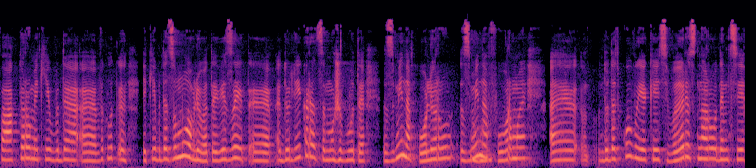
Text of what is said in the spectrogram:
фактором, який буде е, виклик, е, який буде зумовлювати візит до лікаря, це може бути зміна кольору, зміна Мгм. форми, додатковий якийсь виріс на родимці.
